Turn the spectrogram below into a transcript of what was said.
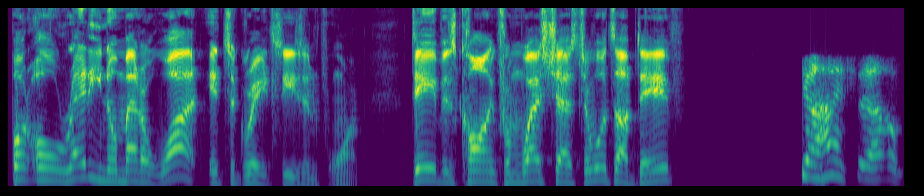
But already, no matter what, it's a great season for him. Dave is calling from Westchester. What's up, Dave? Yeah, hi, Sal.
